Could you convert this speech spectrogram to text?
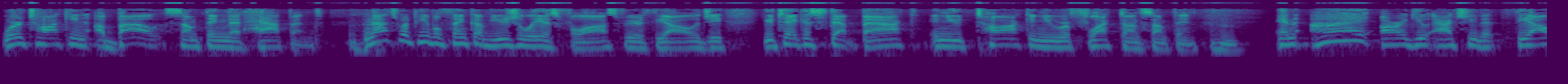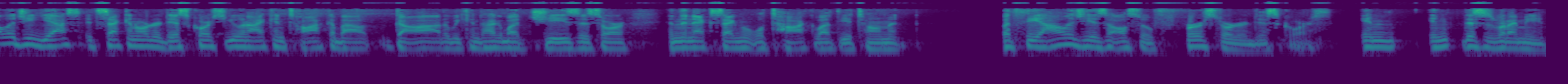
We're talking about something that happened, mm-hmm. and that's what people think of usually as philosophy or theology. You take a step back and you talk and you reflect on something. Mm-hmm. And I argue actually that theology, yes, it's second order discourse. You and I can talk about God or we can talk about Jesus or in the next segment we'll talk about the atonement. But theology is also first order discourse. In, in this is what I mean.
